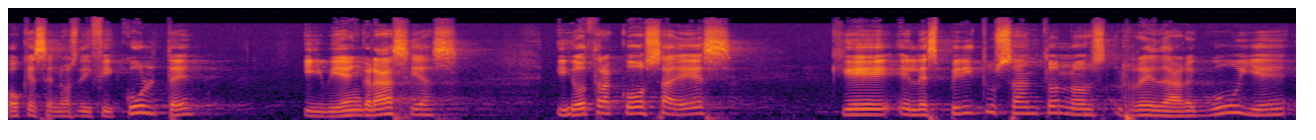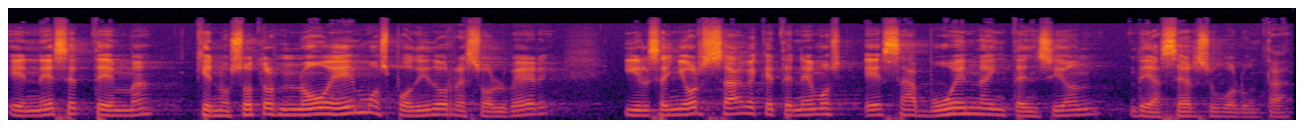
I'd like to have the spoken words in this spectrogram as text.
o que se nos dificulte, y bien, gracias, y otra cosa es que el Espíritu Santo nos redarguye en ese tema que nosotros no hemos podido resolver y el Señor sabe que tenemos esa buena intención de hacer su voluntad.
